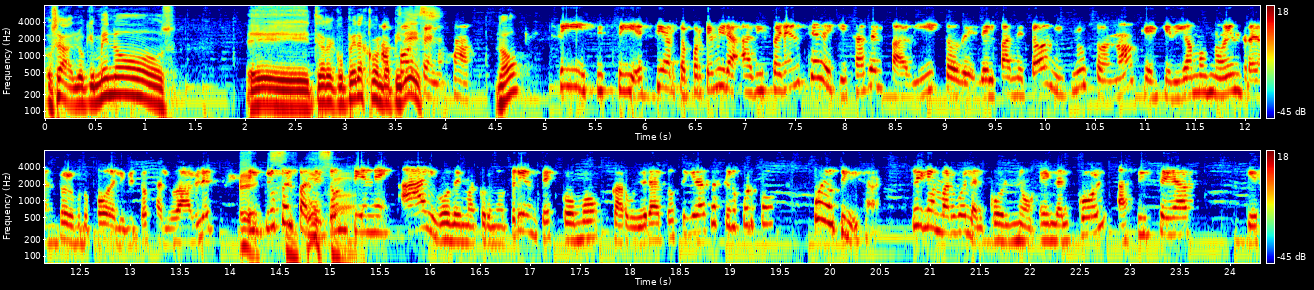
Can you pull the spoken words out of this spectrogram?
o sea, lo que menos eh, te recuperas con rapidez, ¿no? Sí, sí, sí, es cierto, porque mira, a diferencia de quizás del pavito, del panetón incluso, ¿no? Que, que, digamos no entra dentro del grupo de alimentos saludables, incluso el panetón tiene algo de macronutrientes como carbohidratos y grasas que el cuerpo puede utilizar. Sin embargo, el alcohol no. El alcohol, así sea que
